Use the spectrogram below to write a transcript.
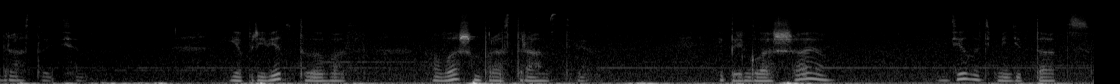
Здравствуйте! Я приветствую вас в вашем пространстве и приглашаю сделать медитацию,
